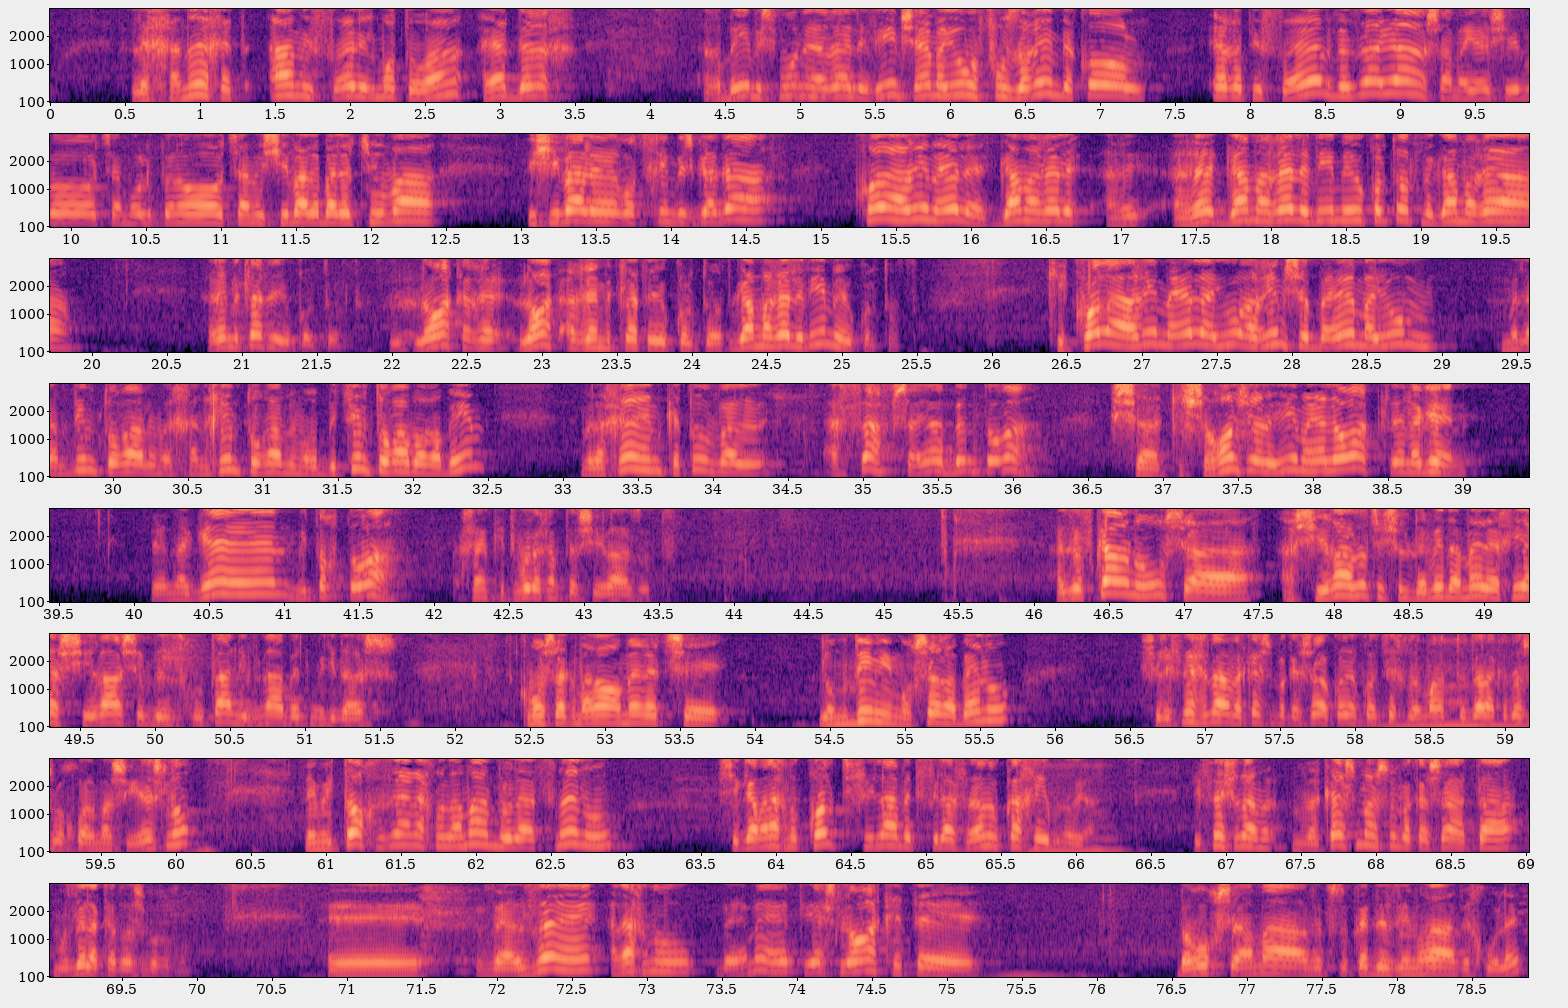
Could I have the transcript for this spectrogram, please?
לחנך את עם ישראל ללמוד תורה, היה דרך 48 ערי הלוויים שהם היו מפוזרים בכל ארץ ישראל, וזה היה, שם ישיבות, שם אולפנות, שם ישיבה לבעלי תשובה, ישיבה לרוצחים בשגגה, כל הערים האלה, גם ערי, ערי, ערי, גם ערי לוויים היו קולטות וגם ערי, ערי מקלט היו קולטות. לא רק, ערי, לא רק ערי מקלט היו קולטות, גם ערי לוויים היו קולטות. כי כל הערים האלה היו ערים שבהם היו מלמדים תורה ומחנכים תורה ומרביצים תורה ברבים, ולכן כתוב על אסף שהיה בן תורה, שהכישרון של הלווים היה לא רק לנגן, לנגן מתוך תורה. לכן כתבו לכם את השירה הזאת. אז הזכרנו שהשירה הזאת של דוד המלך היא השירה שבזכותה נבנה בית מקדש. כמו שהגמרא אומרת שלומדים ממשה רבנו, שלפני שאדם מבקש בקשה, קודם כל צריך לומר תודה לקדוש ברוך הוא על מה שיש לו, ומתוך זה אנחנו למדנו לעצמנו שגם אנחנו, כל תפילה ותפילה שלנו, ככה היא בנויה. לפני שאתה מבקש משהו בבקשה, אתה מודה לקדוש ברוך הוא. אה, ועל זה אנחנו באמת, יש לא רק את אה, ברוך שאמר ופסוקי דה זמרה וכולי,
